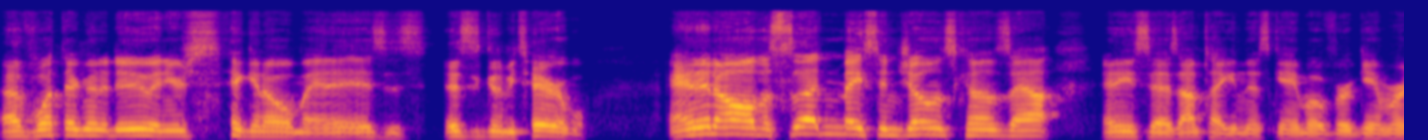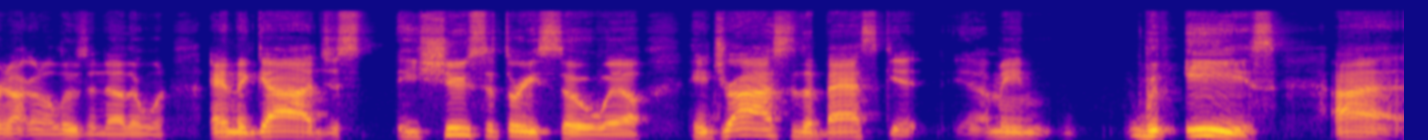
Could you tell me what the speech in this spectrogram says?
of what they're going to do. And you're just thinking, oh man, this is this is going to be terrible. And then all of a sudden, Mason Jones comes out and he says, I'm taking this game over again. We're not going to lose another one. And the guy just, he shoots the three so well. He drives to the basket. I mean, with ease. I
